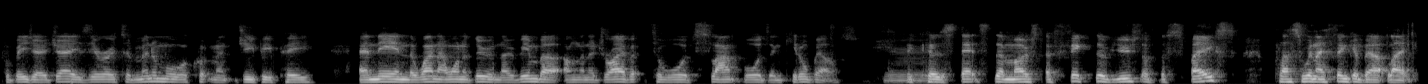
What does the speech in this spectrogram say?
for BJJ, zero to minimal equipment GPP. And then the one I want to do in November, I'm going to drive it towards slant boards and kettlebells mm. because that's the most effective use of the space. Plus, when I think about like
